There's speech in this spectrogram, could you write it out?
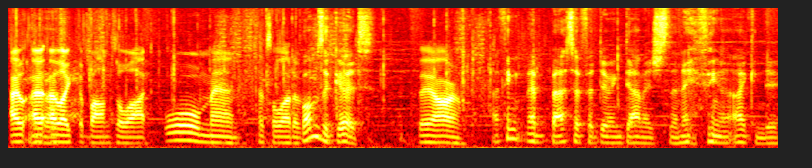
I, I, I like the bombs a lot. Oh man, that's a lot of. Bombs are good. They are. I think they're better for doing damage than anything I can do.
